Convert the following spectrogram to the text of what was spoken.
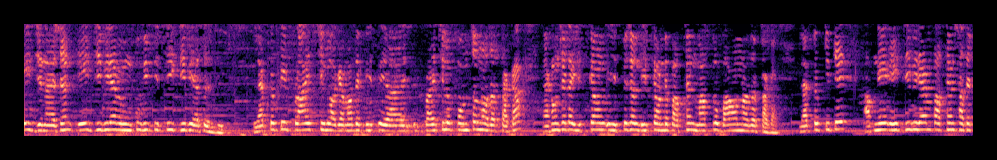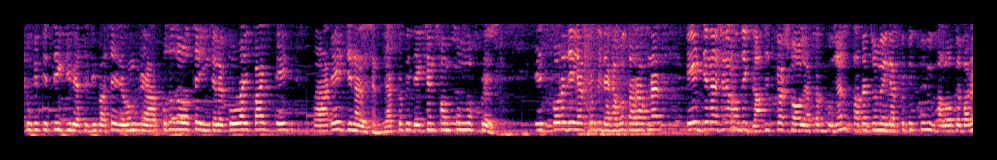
eight generation eight GB RAM এবং two fifty six GB SSD ল্যাপটপটির প্রাইস ছিল আগে আমাদের প্রাইস ছিল পঞ্চান্ন হাজার টাকা। এখন সেটা ডিসকাউন্ট স্পেশাল ডিসকাউন্টে পাচ্ছেন মাত্র বাউন্ন হাজার টাকা। ল্যাপটপটিতে আপনি এইট জিবি র্যাম পাচ্ছেন, সাথে two fifty six GB SSD পাচ্ছেন এবং প্রসেসর হচ্ছে ইন্টেলের core i five eight eight generation ল্যাপটপটি দেখছেন সম্পূর্ণ ফ্রেশ এরপরে যে ল্যাপটপটি দেখাবো, তারা আপনার এইট জেনারেশনের মধ্যে গ্রাফিক্স কার্ড সহ ল্যাপটপ খুঁজেন। তাদের জন্য এই ল্যাপটপটি খুবই ভালো হতে পারে।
